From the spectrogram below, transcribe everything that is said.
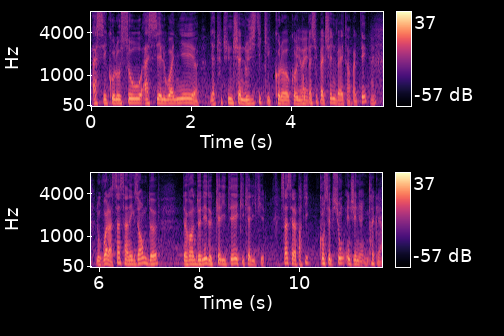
assez colossaux, assez éloignés, il y a toute une chaîne logistique qui est colo donc la supply chain va être impactée. Donc voilà, ça c'est un exemple de d'avoir une donnée de qualité et qui est qualifiée. Ça c'est la partie conception engineering. Très clair.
